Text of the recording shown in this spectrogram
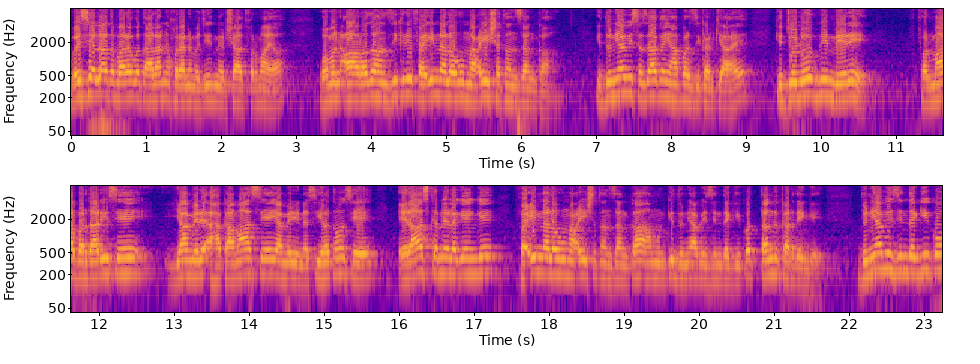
ویسے اللہ تبارک و تعالیٰ نے قرآن مجید میں ارشاد فرمایا، ومن آرضا ذکری فعین الح یا میرے احکامات سے یا میری نصیحتوں سے اعراض کرنے لگیں گے فعین الح معیشت زنگ کا ہم ان کی دنیاوی زندگی کو تنگ کر دیں گے۔ دنیاوی زندگی کو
